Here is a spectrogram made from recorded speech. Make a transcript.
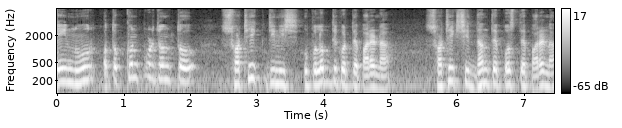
এই নূর অতক্ষণ পর্যন্ত সঠিক জিনিস উপলব্ধি করতে পারে না, সঠিক সিদ্ধান্তে পৌঁছতে পারে না,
